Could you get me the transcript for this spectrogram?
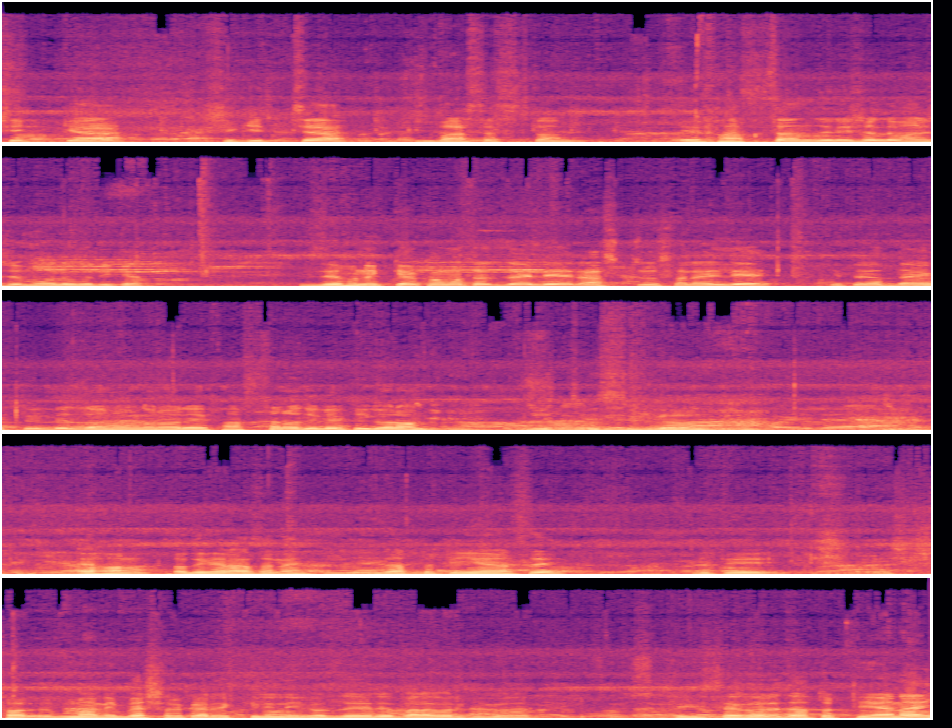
শিক্ষা, চিকিৎসা, বাসস্থান। এই পাঁচটান জিনিস হলে মানুষের মৌলিক অধিকার। যে হুনিকা ক্ষমতা যাইলে রাষ্ট্র চালাইলে, এটার দায়িত্ব হইলে জনগণের। এই পাঁচটান অধিকার কি গরম? গরম। এখন অধিকার আছে না? তো টিয়া আছে, এতে মানে বেসরকারি ক্লিনিক যায় বালাগর কি করে? চিকিৎসা করে, যার তো টিয়া নাই,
